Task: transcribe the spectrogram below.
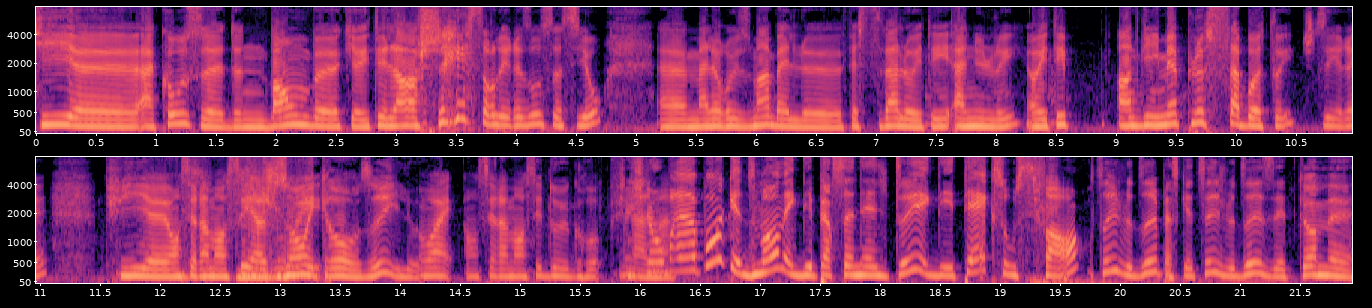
Puis, euh, à cause d'une bombe euh, qui a été lâchée sur les réseaux sociaux, euh, malheureusement, ben, le festival a été annulé, a été, entre guillemets, plus saboté, je dirais. Puis, euh, on s'est ramassé à Ils vous ont jouer. écrasé, là. Ouais, on s'est ramassé deux groupes, Mais je finalement. comprends pas qu'il y ait du monde avec des personnalités, avec des textes aussi forts, tu sais, je veux dire, parce que, tu sais, je veux dire, vous êtes comme, euh,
